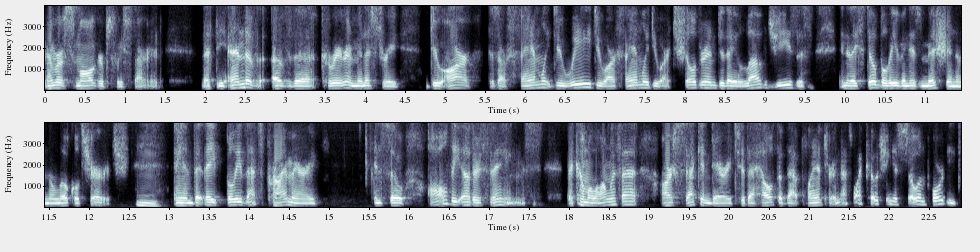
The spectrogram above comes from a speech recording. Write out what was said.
number of small groups we started. At the end of, of the career in ministry, do our does our family do we do our family do our children do they love jesus and do they still believe in his mission in the local church mm. and that they believe that's primary and so all the other things that come along with that are secondary to the health of that planter and that's why coaching is so important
